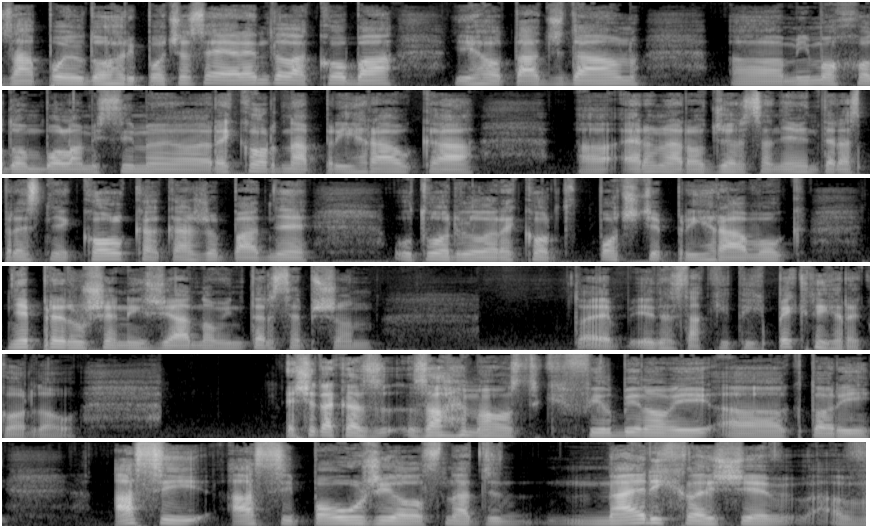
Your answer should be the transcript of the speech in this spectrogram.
zapojil do hry počasie aj Randalla Koba, jeho touchdown, uh, mimochodom bola myslím rekordná prihrávka Aarona Rodgersa, neviem teraz presne koľka, každopádne utvoril rekord v počte prihrávok neprerušených žiadnou interception. To je jeden z takých tých pekných rekordov. Ešte taká zaujímavosť k Filbinovi, ktorý asi, asi použil snad najrychlejšie v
